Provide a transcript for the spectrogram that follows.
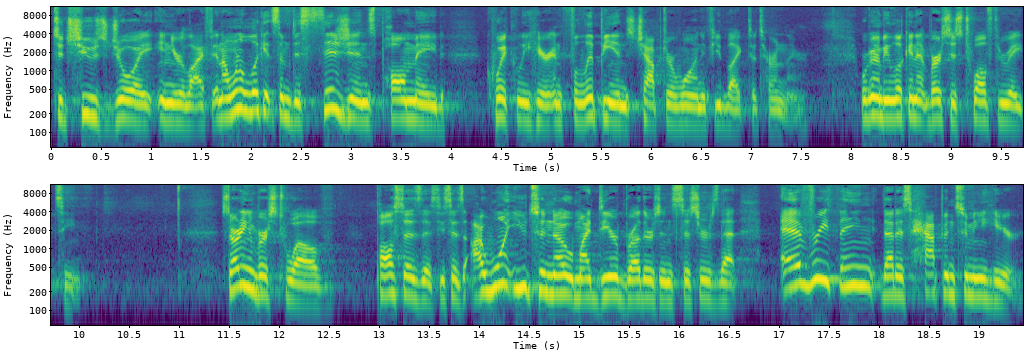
to choose joy in your life. And I want to look at some decisions Paul made quickly here in Philippians chapter 1, if you'd like to turn there. We're going to be looking at verses 12 through 18. Starting in verse 12, Paul says this He says, I want you to know, my dear brothers and sisters, that everything that has happened to me here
